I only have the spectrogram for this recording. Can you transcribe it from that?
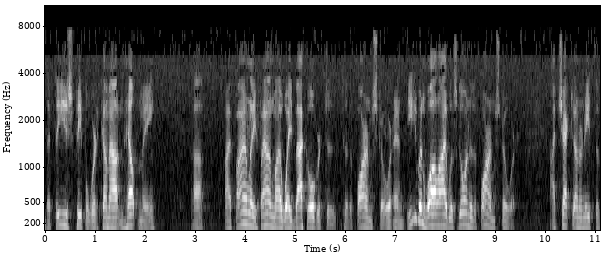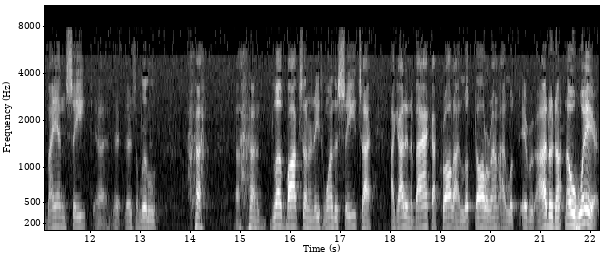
that these people were to come out and help me, uh, I finally found my way back over to, to the farm store, and even while I was going to the farm store, I checked underneath the van seat. Uh, there, there's a little glove box underneath one of the seats. I, I got in the back. I crawled. I looked all around. I looked every. I do not know where.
